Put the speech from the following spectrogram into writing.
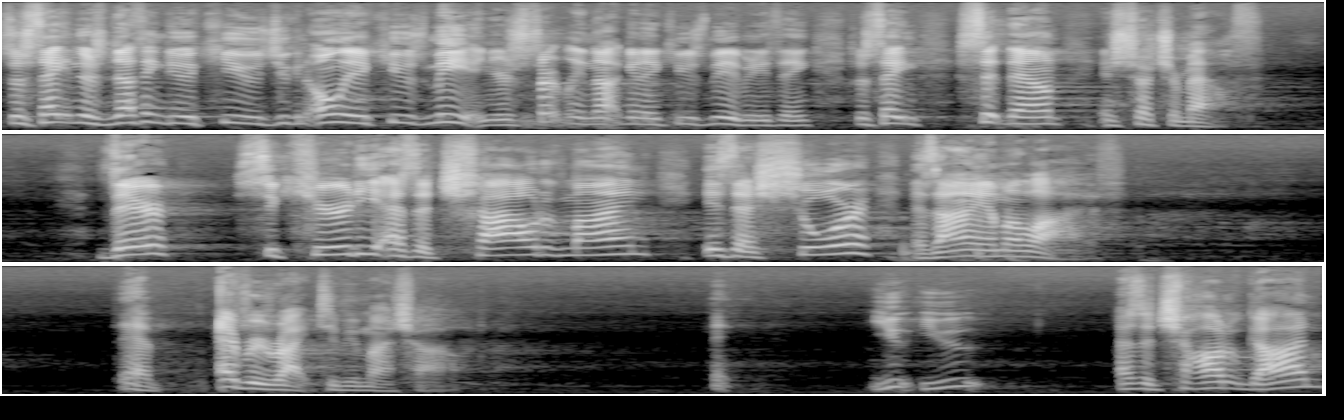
So, Satan, there's nothing to accuse. You can only accuse me, and you're certainly not going to accuse me of anything. So, Satan, sit down and shut your mouth. Their security as a child of mine is as sure as I am alive. They have every right to be my child. You, you, as a child of God,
